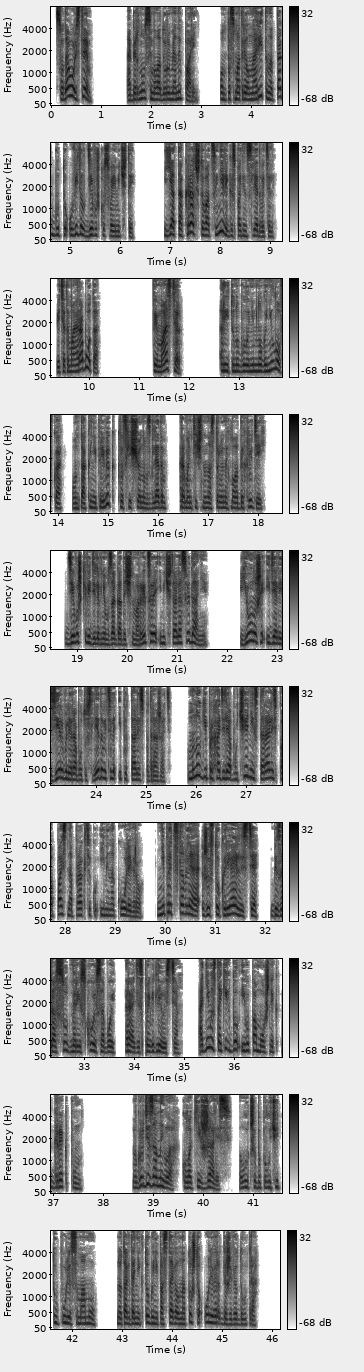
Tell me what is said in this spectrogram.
«С удовольствием!» — обернулся молодой румяный парень. Он посмотрел на Ритана так, будто увидел девушку своей мечты. «Я так рад, что вы оценили, господин следователь, ведь это моя работа». «Ты мастер?» Ритану было немного неловко, он так и не привык к восхищенным взглядам романтично настроенных молодых людей. Девушки видели в нем загадочного рыцаря и мечтали о свидании. Юноши идеализировали работу следователя и пытались подражать. Многие проходили обучение и старались попасть на практику именно к Оливеру, не представляя жестокой реальности, безрассудно рискуя собой ради справедливости. Одним из таких был его помощник Грег Пун. В груди заныло, кулаки сжались. Лучше бы получить ту пулю самому. Но тогда никто бы не поставил на то, что Оливер доживет до утра.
